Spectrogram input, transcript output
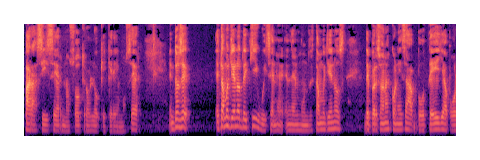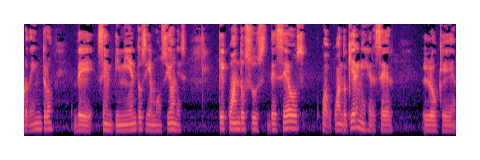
para así ser nosotros lo que queremos ser. Entonces, estamos llenos de kiwis en el, mundo, estamos llenos de personas con esa botella por dentro de sentimientos y emociones que cuando sus deseos, cuando quieren ejercer lo que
